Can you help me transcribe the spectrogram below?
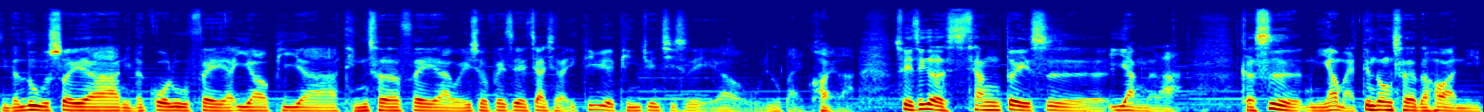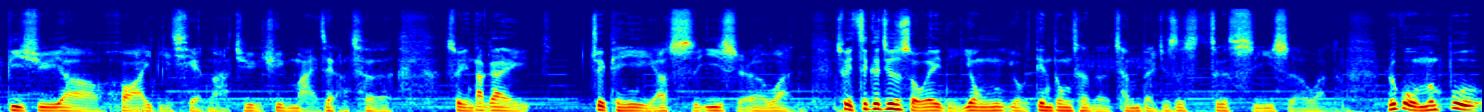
你的路税啊、你的过路费啊、ERP 啊、停车费啊、维修费这些加起来，一个月平均其实也要五六百块啦。所以这个相对是一样的啦。可是你要买电动车的话，你必须要花一笔钱啦，去去买这辆车，所以大概。最便宜也要十一十二万，所以这个就是所谓你拥有电动车的成本，就是这个十一十二万了。如果我们不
